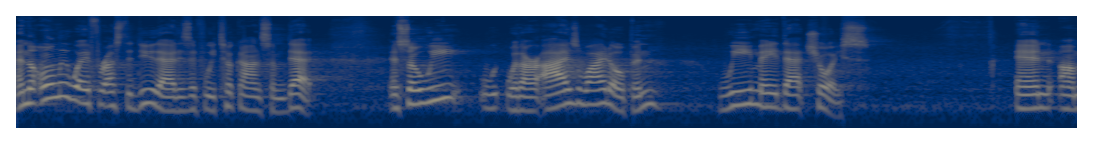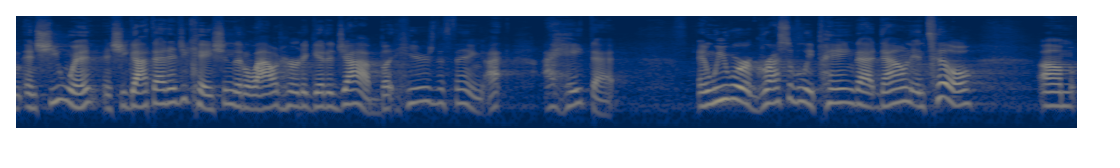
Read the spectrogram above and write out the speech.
And the only way for us to do that is if we took on some debt. And so we, with our eyes wide open, we made that choice. And, um, and she went and she got that education that allowed her to get a job. But here's the thing I, I hate that and we were aggressively paying that down until, um,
